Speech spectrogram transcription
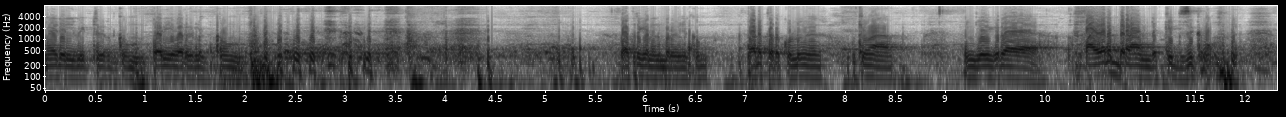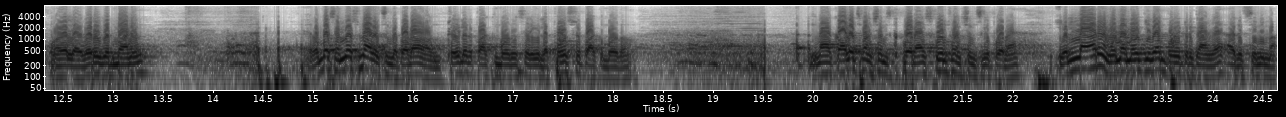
மேடையில் வீட்டிற்கும் பெரியவர்களுக்கும் பத்திரிகை நண்பர்களுக்கும் படத்தோட குழுவினர் முக்கியமாக இங்கே இருக்கிற ஃபயர் பிராண்ட் கிட்ஸுக்கும் முதல்ல வெரி குட் மார்னிங் ரொம்ப சந்தோஷமா இருந்துச்சு இந்த படம். ட்ரெய்லர் பார்க்கும்போதும் சரி இல்லை போஸ்டர் பார்க்கும்போதும். நான் காலேஜ் ஃபங்க்ஷன்ஸ்க்கு போறேன் ஸ்கூல் ஃபங்க்ஷன்ஸ்க்கு போறேன். எல்லாரும் உன்னை நோக்கி தான் போயிட்டு இருக்காங்க. அது சினிமா.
